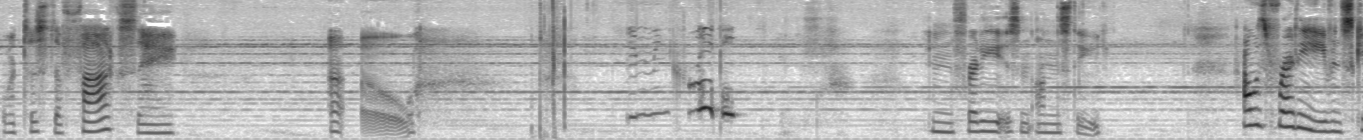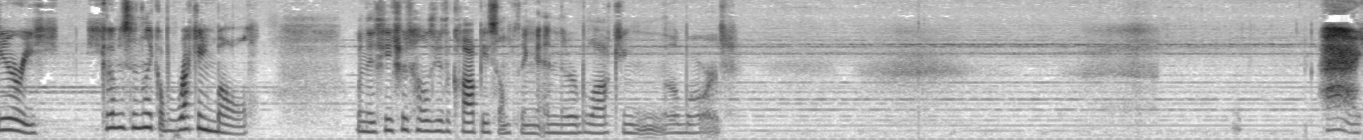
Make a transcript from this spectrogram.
What does the fox say? Uh And Freddy isn't on the stage. How is Freddy even scary? He comes in like a wrecking ball. When the teacher tells you to copy something and they're blocking the board. Hey!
